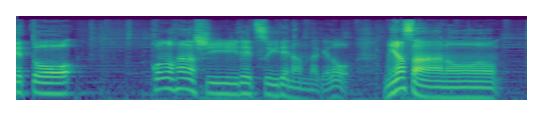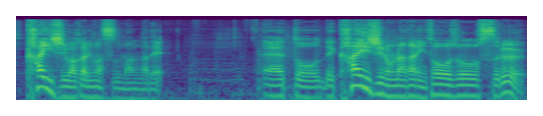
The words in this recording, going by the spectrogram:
えー、っと、この話でついでなんだけど、皆さん、あの、カイジわかります？漫画で。えー、っと、で、カイジの中に登場する、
